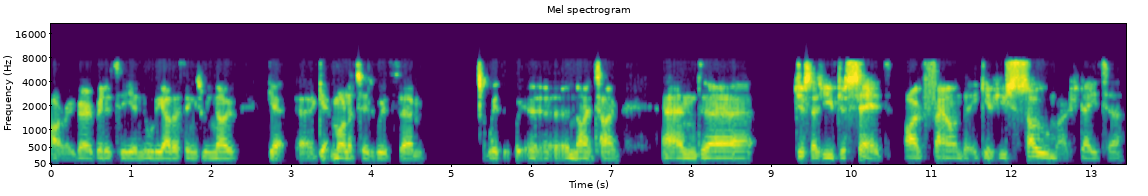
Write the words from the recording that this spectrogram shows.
heart rate variability and all the other things we know get uh, get monitored with um, with, uh, nighttime. And uh, just as you've just said, I've found that it gives you so much data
